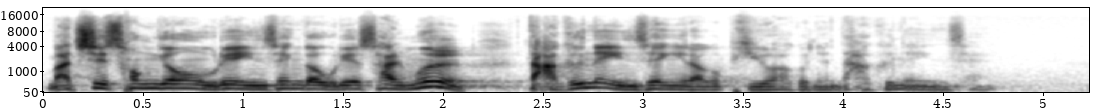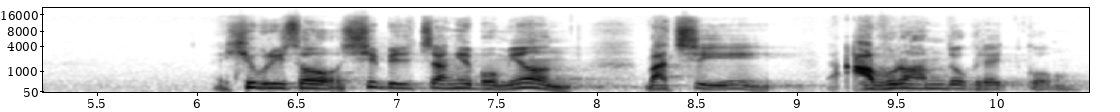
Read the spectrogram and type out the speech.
마치 성경은 우리의 인생과 우리의 삶을 나그네 인생이라고 비유하거든요. 나그네 인생. 히브리서 11장에 보면 마치 아브라함도 그랬고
